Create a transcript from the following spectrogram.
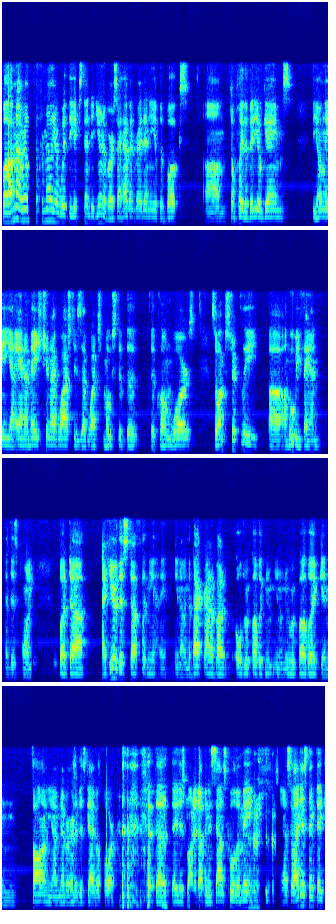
Well, I'm not real familiar with the extended universe. I haven't read any of the books. Um, don't play the video games. The only uh, animation I've watched is I've watched most of the the Clone Wars. So I'm strictly uh, a movie fan at this point. But uh, I hear this stuff in the you know in the background about Old Republic, New, you know New Republic, and Thrawn. You know I've never heard of this guy before, but uh, they just brought it up and it sounds cool to me. You know, so I just think they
